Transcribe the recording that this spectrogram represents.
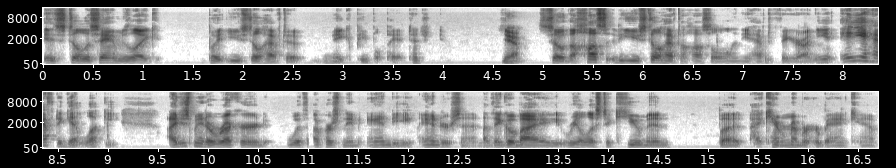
is still the same as like, but you still have to make people pay attention to. Yeah. So the hustle, you still have to hustle and you have to figure out, and you, and you have to get lucky. I just made a record with a person named Andy Anderson. They go by Realistic Human, but I can't remember her Bandcamp.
